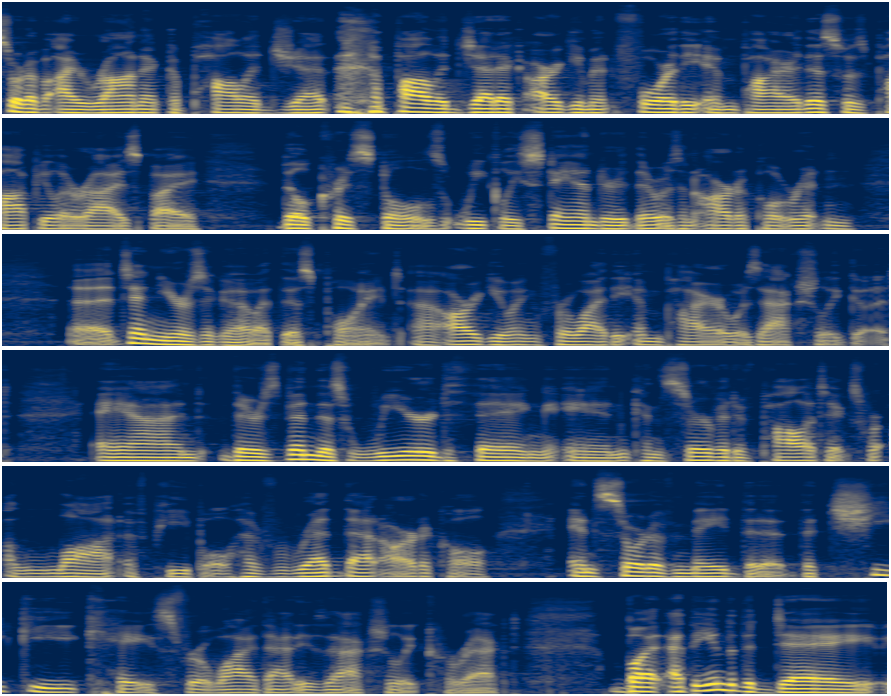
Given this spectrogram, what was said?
sort of ironic apologet, apologetic argument for the empire. This was popularized by Bill Kristol's Weekly Standard. There was an article written uh, 10 years ago at this point, uh, arguing for why the empire was actually good. And there's been this weird thing in conservative politics where a lot of people have read that article and sort of made the, the cheeky case for why that is actually correct. But at the end of the day,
